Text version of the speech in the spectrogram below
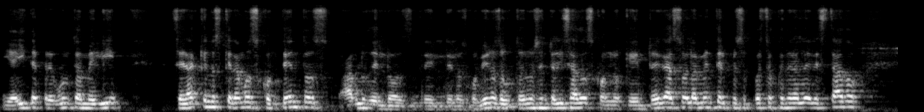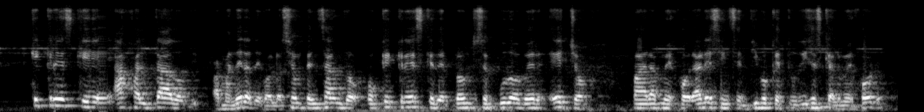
y ahí te pregunto, Amelie, ¿será que nos quedamos contentos, hablo de los, de, los gobiernos autónomos centralizados, con lo que entrega solamente el presupuesto general del Estado? ¿Qué crees que ha faltado a manera de evaluación pensando o qué crees que de pronto se pudo haber hecho para mejorar ese incentivo que tú dices que a lo mejor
